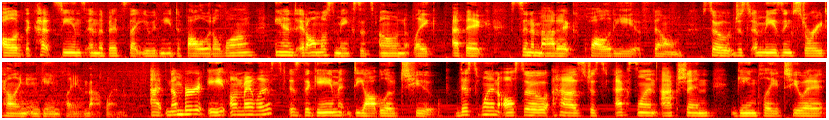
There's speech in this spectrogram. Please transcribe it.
all of the cutscenes and the bits that you would need to follow it along. And it almost makes its own like epic cinematic quality film. So, just amazing storytelling and gameplay in that one. At number eight on my list is the game Diablo 2. This one also has just excellent action gameplay to it.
